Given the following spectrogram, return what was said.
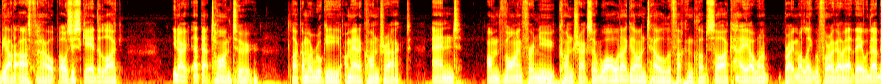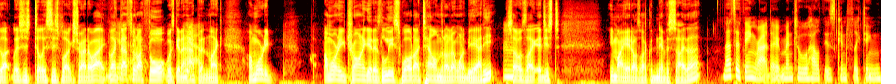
be able to ask for help. I was just scared that, like, you know, at that time too, like I'm a rookie, I'm out of contract, and I'm vying for a new contract. So why would I go and tell the fucking club psych, hey, I want to break my leg before I go out there. They'd be like, let's just delist this bloke straight away. Like that's what I thought was going to Yeah. happen. Like I'm already, I'm already trying to get his list. Why would I tell him that I don't want to be out here? Mm. So I was like, it just in my head, I was like, I could never say that. That's the thing, right? Though mental health is conflicting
